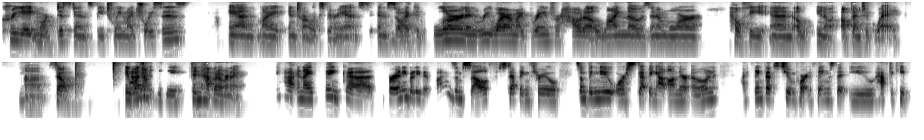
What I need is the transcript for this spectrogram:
create more distance between my choices and my internal experience. And so I could learn and rewire my brain for how to align those in a more healthy and uh, you know authentic way. Um, so it yeah, wasn't no. easy. Didn't happen overnight. Yeah, and I think uh, for anybody that finds himself stepping through something new or stepping out on their own, I think that's two important things that you have to keep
